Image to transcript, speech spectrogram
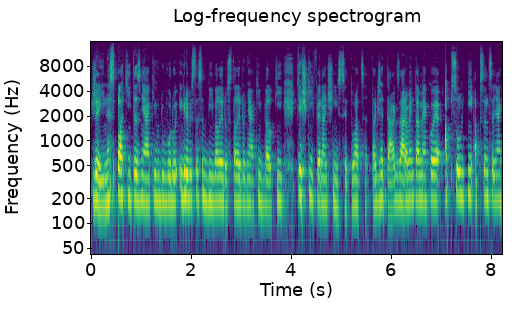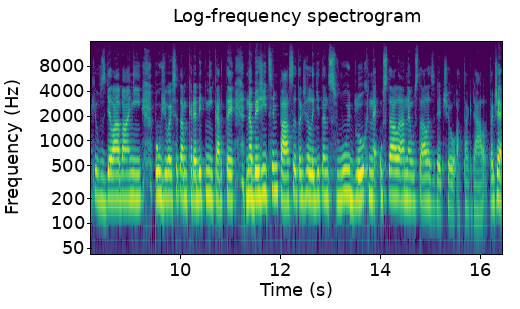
že ji nesplatíte z nějakého důvodu, i kdybyste se bývali dostali do nějaký velký velký, těžký finanční situace. Takže tak, zároveň tam jako je absolutní absence nějakého vzdělávání, používají se tam kreditní karty na běžícím páse, takže lidi ten svůj dluh neustále a neustále zvětšují a tak dále. Takže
